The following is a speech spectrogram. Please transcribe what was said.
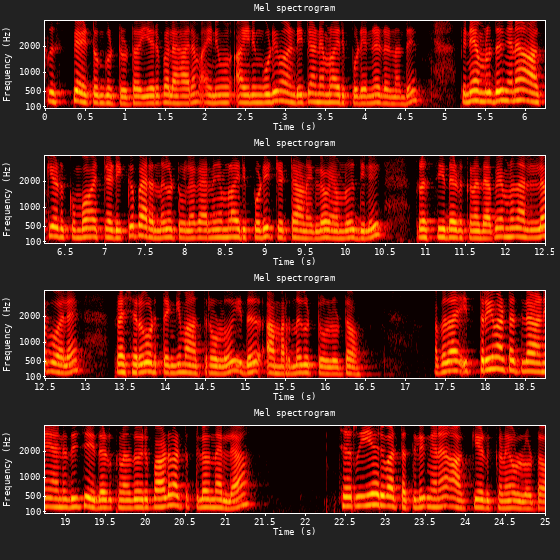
ക്രിസ്പി ആയിട്ടും കിട്ടും കേട്ടോ ഈ ഒരു പലഹാരം അതിന് അതിനും കൂടി വേണ്ടിയിട്ടാണ് നമ്മൾ അരിപ്പൊടി തന്നെ ഇടണത്. പിന്നെ നമ്മളിത് ഇങ്ങനെ ആക്കിയെടുക്കുമ്പോൾ ഒറ്റയടിക്ക് പരന്ന് കിട്ടില്ല കാരണം നമ്മൾ അരിപ്പൊടി ഇട്ടിട്ടാണല്ലോ നമ്മൾ ഇതിൽ പ്രസ് ചെയ്തെടുക്കണത്. അപ്പോൾ നമ്മൾ നല്ല പോലെ പ്രഷർ കൊടുത്തെങ്കിൽ മാത്രമേ ഉള്ളൂ ഇത് അമർന്ന് കിട്ടുള്ളൂ കേട്ടോ അപ്പോൾ ഇത്രയും വട്ടത്തിലാണ് ഞാനിത് ചെയ്തെടുക്കുന്നത് ഒരുപാട് വട്ടത്തിലൊന്നല്ല ചെറിയൊരു വട്ടത്തിൽ ഇങ്ങനെ ആക്കി എടുക്കണേ ഉള്ളൂ കേട്ടോ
